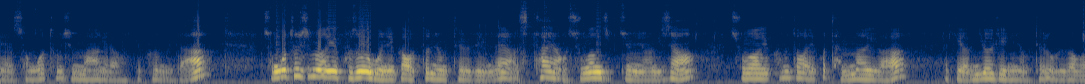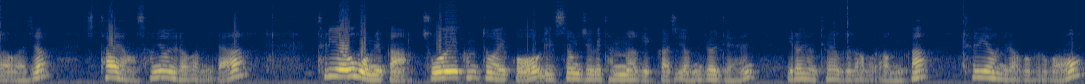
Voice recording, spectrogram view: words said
예, 정보통신망이라고 이렇게 부릅니다. 정보통신망의 구성을 보니까 어떤 형태로 되어 있나요? 스타형, 중앙집중형이죠. 중앙에 컴퓨터가 있고 단말기가 이렇게 연결되어 있는 형태를 우리가 뭐라고 하죠? 스타형, 성형이라고 합니다. 트리형은 뭡니까? 중앙에 컴퓨터가 있고 일정 지역의 단말기까지 연결된 이런 형태를 우리가 뭐라고 합니까? 트리형이라고 부르고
